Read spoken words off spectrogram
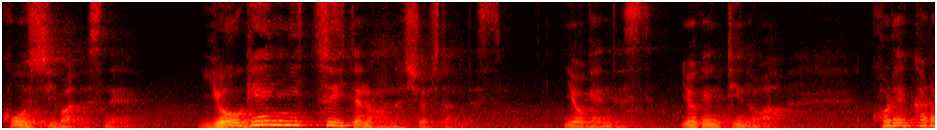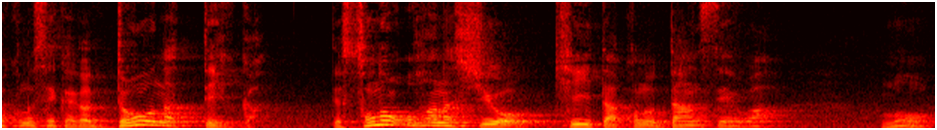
講師はですね予言についての話をしたんです。予言です。予言っていうのはこれからこの世界がどうなっていくか。でそのお話を聞いたこの男性はも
